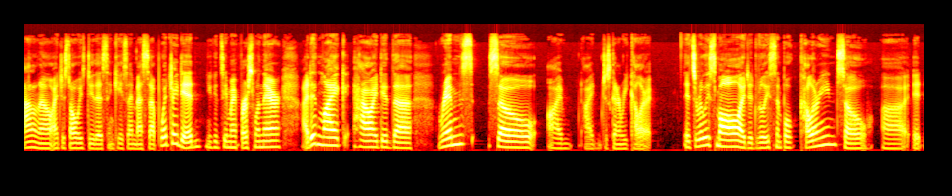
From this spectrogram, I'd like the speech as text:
I don't know. I just always do this in case I mess up, which I did. You can see my first one there. I didn't like how I did the rims, so I'm, I'm just going to recolor it. It's really small. I did really simple coloring, so uh, it,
